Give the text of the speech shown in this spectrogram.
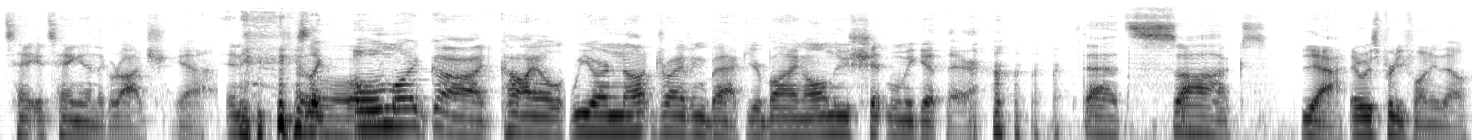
it's, ha- it's hanging in the garage. Yeah. And he's like, oh my God, Kyle, we are not driving back. You're buying all new shit when we get there. That sucks. yeah, it was pretty funny though.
